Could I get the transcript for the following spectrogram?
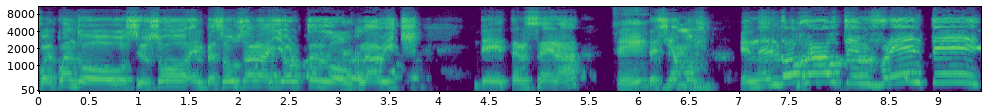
fue cuando se usó, empezó a usar a Jorter Orglavich de tercera. Sí. Decíamos, en el dogout enfrente,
